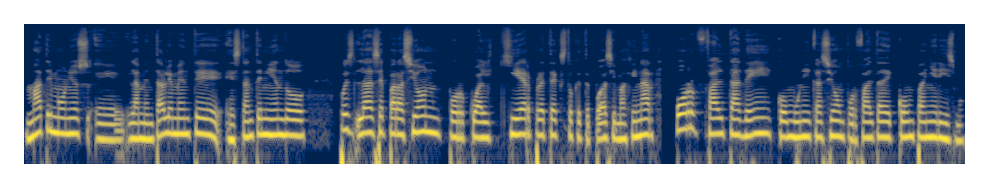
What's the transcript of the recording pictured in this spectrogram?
matrimonios eh, lamentablemente están teniendo pues la separación por cualquier pretexto que te puedas imaginar, por falta de comunicación, por falta de compañerismo.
